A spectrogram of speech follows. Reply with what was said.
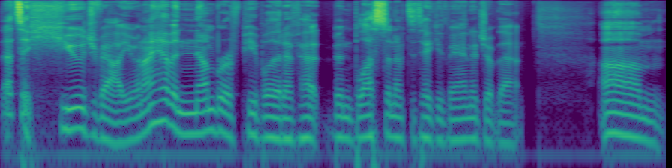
that's a huge value. And I have a number of people that have had, been blessed enough to take advantage of that. Um,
